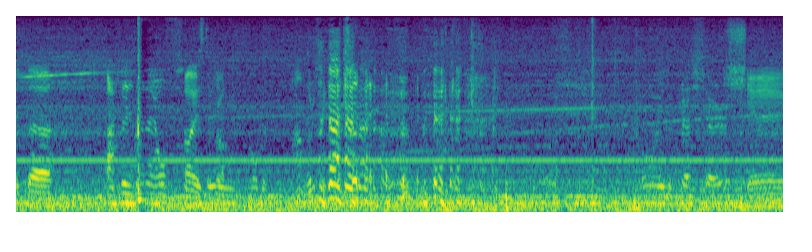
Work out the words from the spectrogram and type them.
lite... Ah, den är off. Ja, just det. Pressure. Shit.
